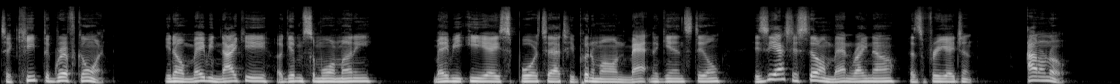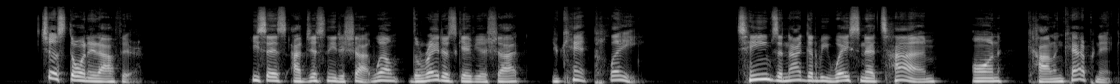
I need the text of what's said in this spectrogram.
to keep the grift going. You know, maybe Nike will give him some more money. Maybe EA Sports actually put him on Madden again still. Is he actually still on Madden right now as a free agent? I don't know. Just throwing it out there. He says, I just need a shot. Well, the Raiders gave you a shot. You can't play. Teams are not going to be wasting their time on Colin Kaepernick.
